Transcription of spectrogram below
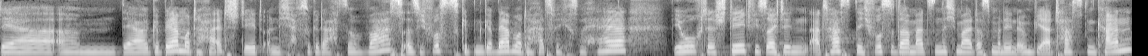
der, ähm, der Gebärmutterhals steht und ich habe so gedacht, so was? Also ich wusste, es gibt einen Gebärmutterhals, und ich so, hä, wie hoch der steht, wie soll ich den ertasten? Ich wusste damals nicht mal, dass man den irgendwie ertasten kann.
